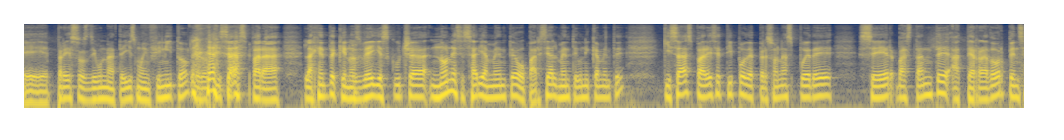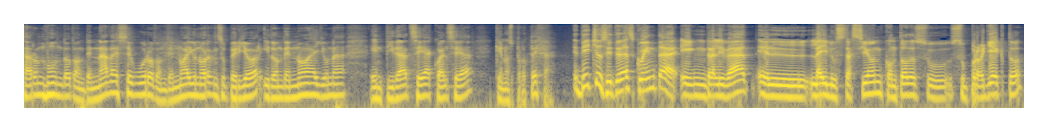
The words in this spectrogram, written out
eh, presos de un ateísmo infinito, pero quizás para la gente que nos ve y escucha, no necesariamente o parcialmente únicamente, quizás para ese tipo de personas puede ser bastante aterrador pensar un mundo donde nada es seguro, donde no hay un orden superior y donde no hay una entidad, sea cual sea, que nos proteja. De hecho, si te das cuenta, en realidad la ilustración con todo su, proyecto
